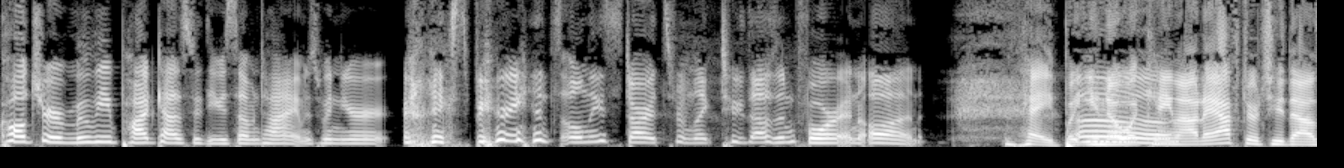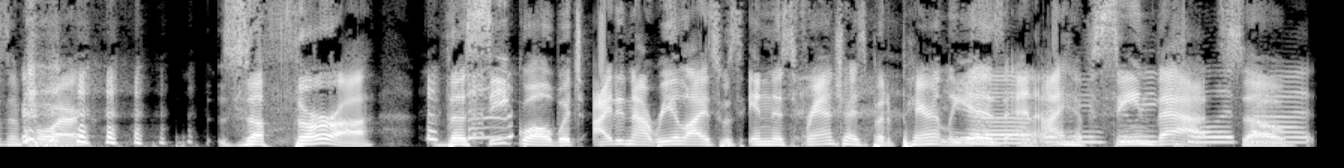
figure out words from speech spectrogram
culture movie podcast with you sometimes when your experience only starts from like 2004 and on. hey but you know what Uh. came out after 2004 zathura the sequel which i did not realize was in this franchise but apparently is and i, have mean, do seen that so that?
